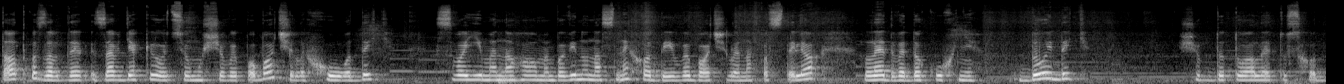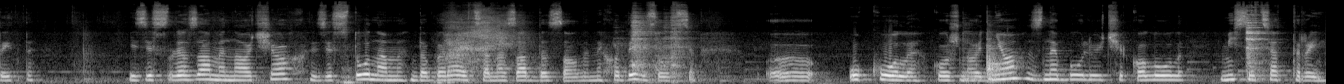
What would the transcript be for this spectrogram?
Татко завдя- завдяки оцьому, що ви побачили, ходить своїми ногами, бо він у нас не ходив. Ви бачили на костелях, ледве до кухні дойдить, щоб до туалету сходити. І зі сльозами на очах, зі стонами добирається назад до зали. Не ходив зовсім. Е, уколи кожного дня знеболюючи, кололи місяця три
